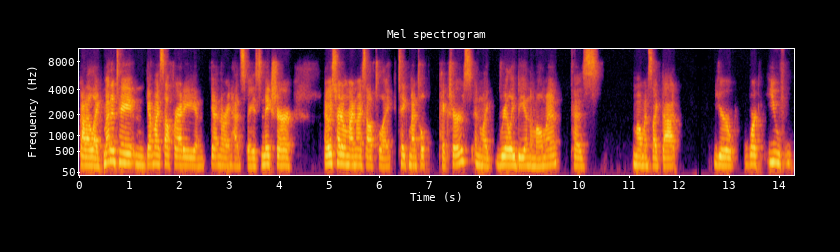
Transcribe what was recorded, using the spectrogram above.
gotta like meditate and get myself ready and get in the right headspace and make sure I always try to remind myself to like take mental pictures and like really be in the moment because moments like that, your work, you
